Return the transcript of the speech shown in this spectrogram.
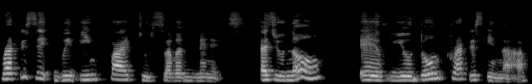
Practice it within five to seven minutes. As you know, if you don't practice enough,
